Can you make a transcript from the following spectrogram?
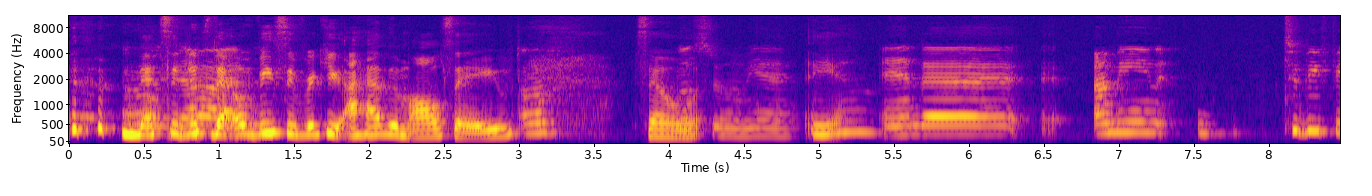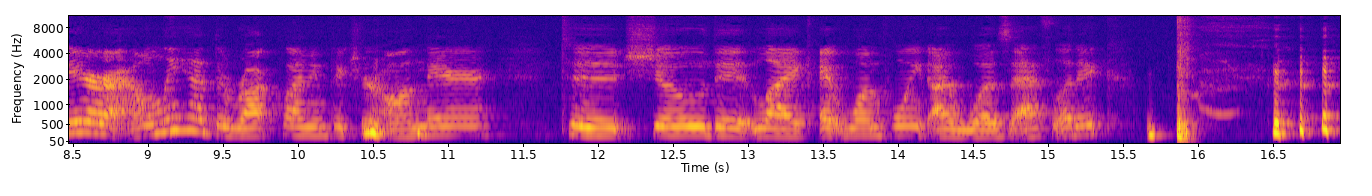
messages. That would be super cute. I have them all saved. Oh, So Most of them, yeah. yeah, And uh, I mean, to be fair, I only had the rock climbing picture on there to show that, like, at one point I was athletic.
